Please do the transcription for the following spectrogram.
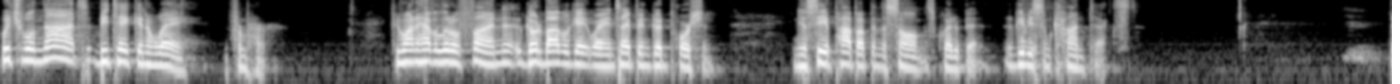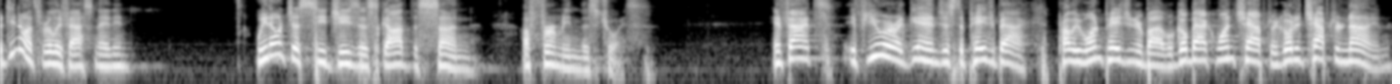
which will not be taken away from her. If you want to have a little fun, go to Bible Gateway and type in good portion. And you'll see it pop up in the Psalms quite a bit. It'll give you some context. But do you know what's really fascinating? We don't just see Jesus, God the Son, affirming this choice. In fact, if you were again just a page back, probably one page in your Bible, go back one chapter, go to chapter 9.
